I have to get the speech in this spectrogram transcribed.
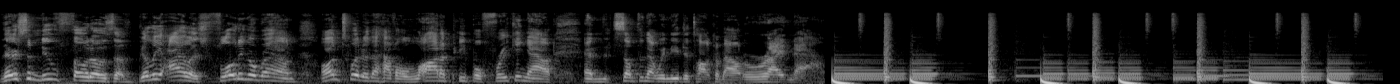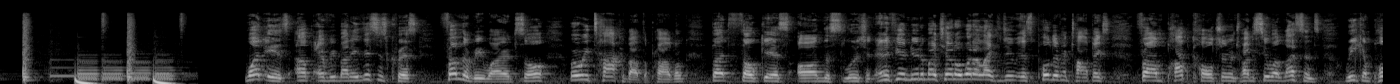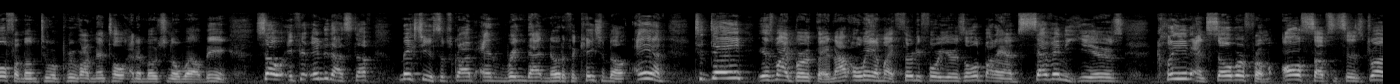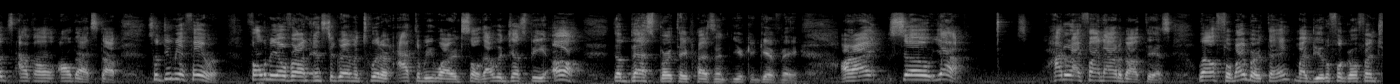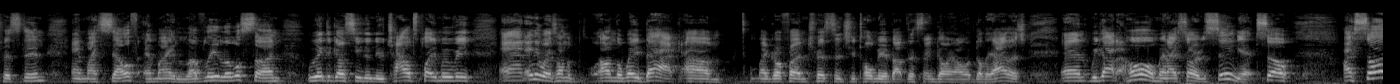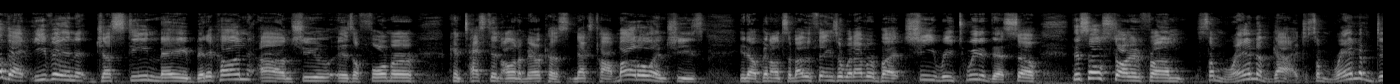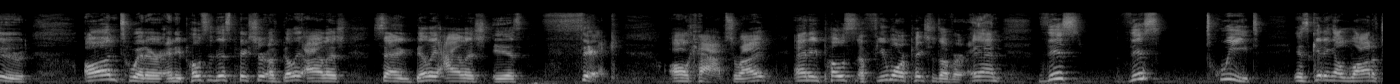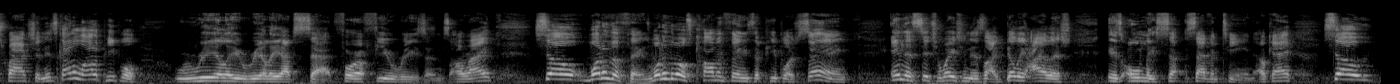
There's some new photos of Billie Eilish floating around on Twitter that have a lot of people freaking out, and it's something that we need to talk about right now. What is up, everybody? This is Chris from The Rewired Soul, where we talk about the problem, but focus on the solution. And if you're new to my channel, what I like to do is pull different topics from pop culture and try to see what lessons we can pull from them to improve our mental and emotional well-being. So if you're into that stuff, make sure you subscribe and ring that notification bell. And today is my birthday. Not only am I 34 years old, but I am seven years clean and sober from all substances, drugs, alcohol, all that stuff. So do me a favor, follow me over on Instagram and Twitter at The Rewired Soul. That would just be, oh, the best birthday present you could give me. All right, so yeah, how did I find out about this? Well, for my birthday, my beautiful girlfriend Tristan and myself and my lovely little son, we went to go see the new Child's Play movie. And anyways, on the, on the way back, um, my girlfriend Tristan, she told me about this thing going on with Billie Eilish. And we got home and I started seeing it. So I saw that even Justine May Bidicon, um, she is a former contestant on America's Next Top Model and she's, you know, been on some other things or whatever, but she retweeted this. So this all started from some random guy, just some random dude on Twitter and he posted this picture of Billie Eilish saying Billie Eilish is thick, all caps, right? And he posts a few more pictures of her and this, this tweet is getting a lot of traction. It's got a lot of people really, really upset for a few reasons, all right? So one of the things, one of the most common things that people are saying in this situation is like, Billie Eilish is only 17, okay? So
